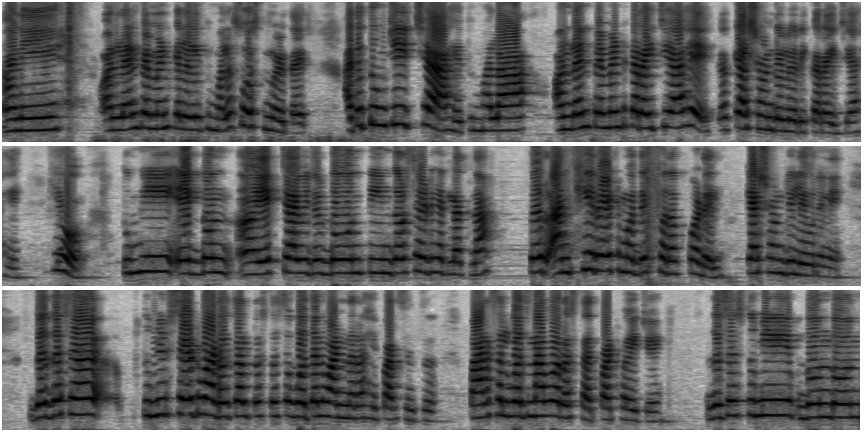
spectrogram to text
आणि ऑनलाईन पेमेंट केलेले तुम्हाला स्वस्त मिळत आहेत आता तुमची इच्छा आहे तुम्हाला ऑनलाईन पेमेंट करायची आहे का कॅश ऑन डिलिव्हरी करायची आहे? की हो तुम्ही एक दोन एकच्या ऐवजी जर दोन तीन जर सेट घेतलात ना तर आणखी रेटमध्ये फरक पडेल कॅश ऑन डिलिव्हरीने जर जसं तुम्ही सेट वाढवचाल तस तसं वजन वाढणार आहे पार्सलचं पार्सल वजनावर असतात पाठवायचे. जसं तुम्ही दोन दोन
